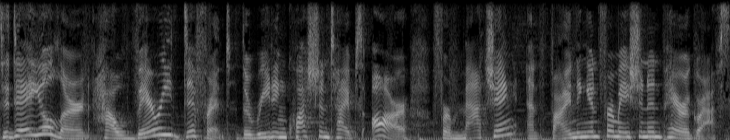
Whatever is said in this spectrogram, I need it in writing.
Today, you'll learn how very different the reading question types are for matching and finding information in paragraphs,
